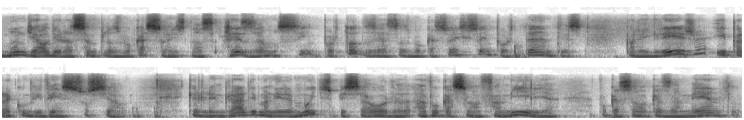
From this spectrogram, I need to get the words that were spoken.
mundial de oração pelas vocações, nós rezamos sim por todas essas vocações que são importantes para a igreja e para a convivência social. Quero lembrar de maneira muito especial a vocação à família, a vocação ao casamento,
